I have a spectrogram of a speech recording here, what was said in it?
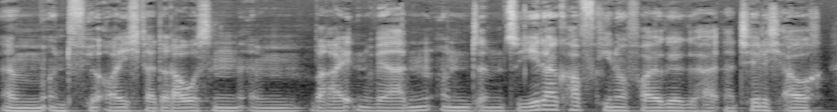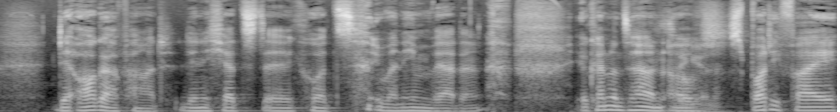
ähm, und für euch da draußen ähm, bereiten werden. Und ähm, zu jeder Kopfkino-Folge gehört natürlich auch der Orga-Part, den ich jetzt äh, kurz übernehmen werde. Ihr könnt uns hören Sehr auf gerne. Spotify,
